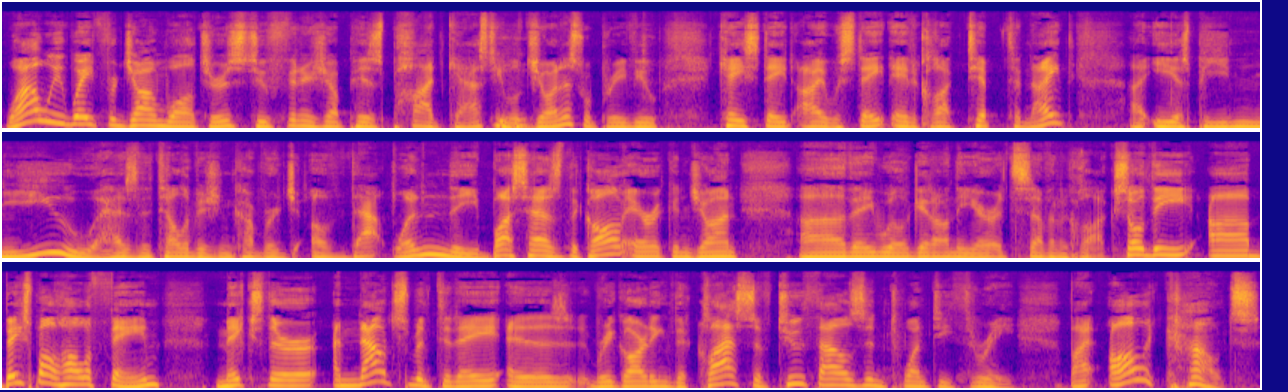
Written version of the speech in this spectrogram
While we wait for John Walters to finish up his podcast, he will join us. We'll preview K State, Iowa State, 8 o'clock tip tonight. Uh, ESPNU has the television coverage of that one. The bus has the call. Eric and John, uh, they will get on the air at 7 o'clock. So the uh, Baseball Hall of Fame makes their announcement today as regarding the class of 2023. By all accounts,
